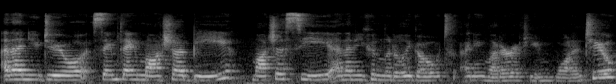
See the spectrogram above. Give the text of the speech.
And then you do same thing, matcha B, matcha C, and then you can literally go to any letter if you wanted to.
